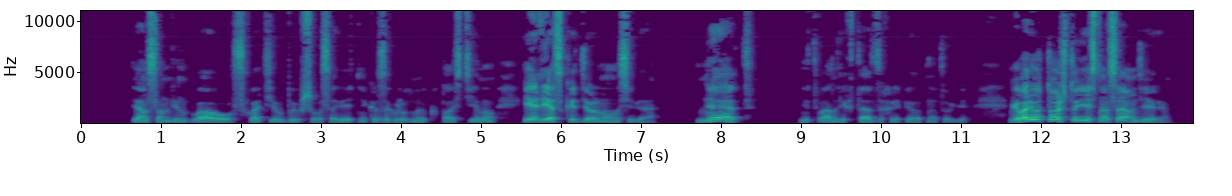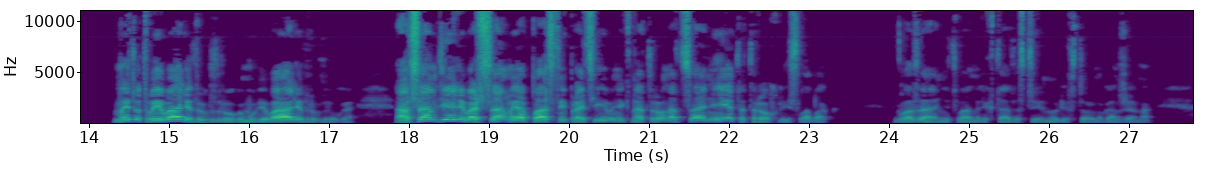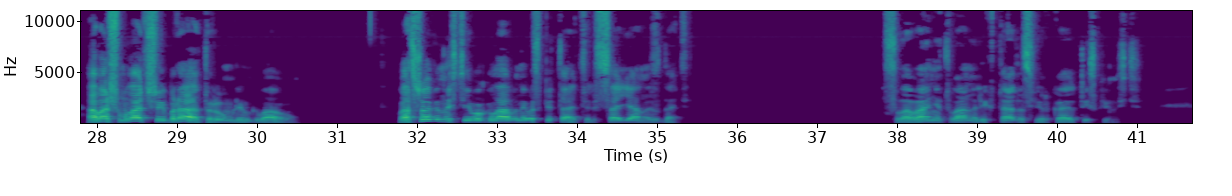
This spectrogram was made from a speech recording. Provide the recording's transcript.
Янсон Лингвау схватил бывшего советника за грудную пластину и резко дернул на себя. «Нет!» — Нитван Лихтат захрипел от натуги. «Говорю то, что есть на самом деле. Мы тут воевали друг с другом, убивали друг друга. А на самом деле ваш самый опасный противник на трон отца не этот рохлый слабак». Глаза Нитвана Лихтада стрельнули в сторону Ганжана. «А ваш младший брат Румлингвау. В особенности его главный воспитатель, Саян-издатель. Слова Нетвана Лихтада сверкают искренностью.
